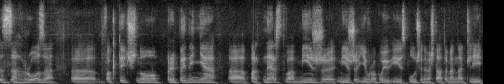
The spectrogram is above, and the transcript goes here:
загроза фактично припинення е, партнерства між, між Європою і Сполученими Штатами на тлі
